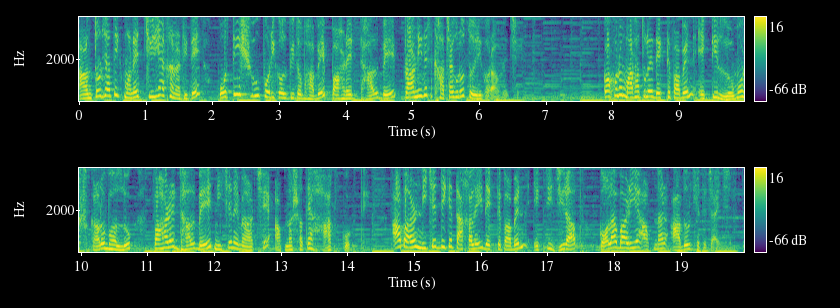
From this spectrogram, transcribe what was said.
আন্তর্জাতিক মানের চিড়িয়াখানাটিতে অতি সুপরিকল্পিতভাবে পাহাড়ের ঢাল বেয়ে প্রাণীদের খাঁচাগুলো তৈরি করা হয়েছে। কখনো মাথা তুলে দেখতে পাবেন একটি লোমশ কালো ভল্লুক পাহাড়ের ঢাল বেয়ে নিচে নেমে আসছে আপনার সাথে হাক করতে। আবার নিচের দিকে তাকালেই দেখতে পাবেন একটি জিরাফ গলা বাড়িয়ে আপনার আদর খেতে চাইছে।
